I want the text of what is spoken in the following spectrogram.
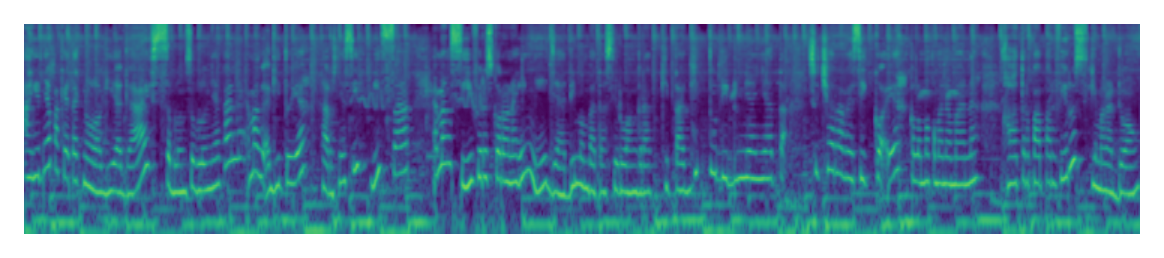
Akhirnya pakai teknologi ya guys. Sebelum-sebelumnya kan emang gak gitu ya. Harusnya sih bisa. Emang sih virus corona ini jadi membatasi ruang gerak kita gitu di dunia nyata. Secara resiko ya kalau mau ke mana-mana. Kalau terpapar virus gimana dong?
